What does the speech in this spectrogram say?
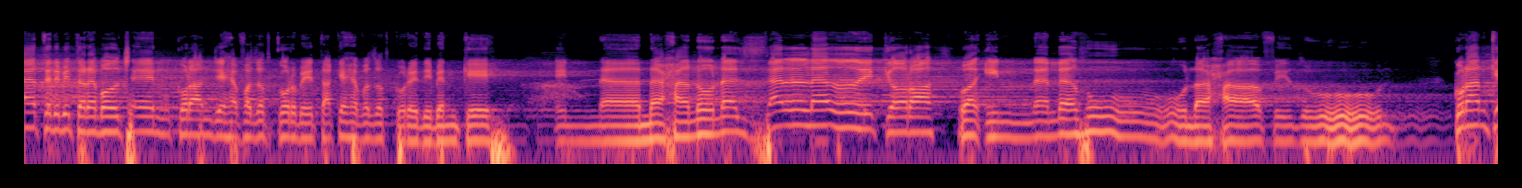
আয়াতের ভিতরে বলছেন, কোরআন যে হেফাজত করবে তাকে হেফাজত করে দিবেন কে? নাহানু নাযালনা যিকরা ওয়া ইন্না লাহু লাহাফিজুন। কোরআনকে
